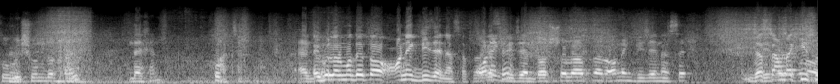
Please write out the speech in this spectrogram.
খুবই সুন্দর টাইলস দেখেন। একদম এগুলোর মধ্যে তো অনেক ডিজাইন আছে আপনার অনেক ডিজাইন দশ ষোলো আপনার অনেক ডিজাইন আছে। জাস্ট আমরা কিছু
